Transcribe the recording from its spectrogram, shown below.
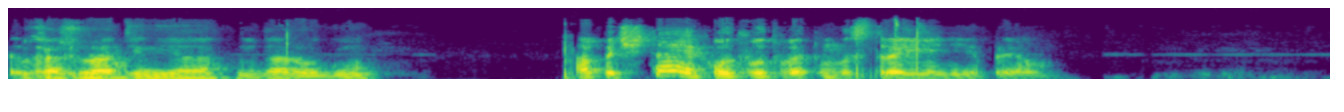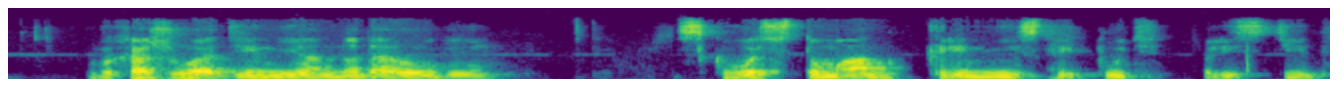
Выхожу прям... один я на дорогу. А почитай их вот, вот в этом настроении прям. Выхожу один я на дорогу, Сквозь туман кремнистый путь блестит.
